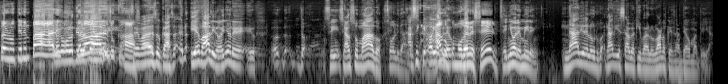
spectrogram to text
pero no tienen party. Pero como no tienen party, su casa. se va de su casa. Eh, y es válido, señores. Sí, se han sumado. Solidaridad. Así que, oigan, como debe ser. Señores, miren, nadie de lo nadie sabe aquí para el urbano que es Santiago Matías.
